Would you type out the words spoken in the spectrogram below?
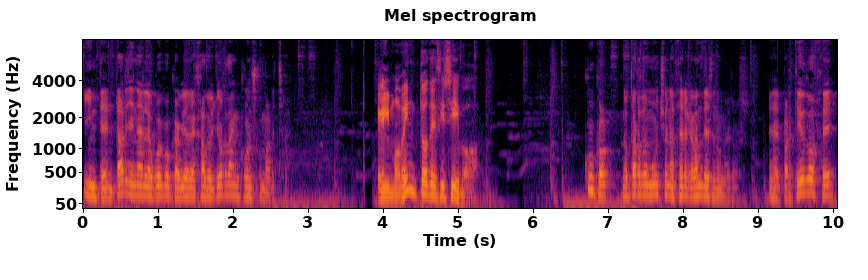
intentar llenar el hueco que había dejado Jordan con su marcha. El momento decisivo. Kukoc no tardó mucho en hacer grandes números. En el partido 12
